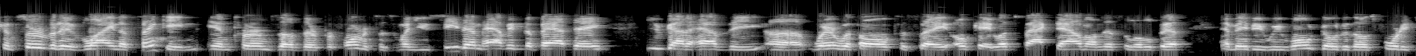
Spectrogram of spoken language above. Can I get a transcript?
conservative line of thinking in terms of their performances. When you see them having the bad day, you've got to have the uh, wherewithal to say, okay, let's back down on this a little bit, and maybe we won't go to those 42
